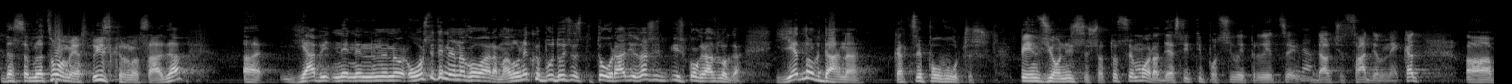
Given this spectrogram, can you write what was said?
da sam na tvom mjestu, iskreno sada, a, ja bi, ne, ne, ne, ne, uopšte te ne nagovaram, ali u nekoj budućnosti to uradio, znaš iz- kog razloga? Jednog dana, kad se povučeš, penzionišeš, a to se mora desiti po sile i prilice, da. Da. li će sad ili nekad, a,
